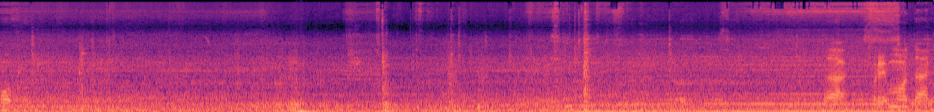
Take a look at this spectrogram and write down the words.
Похуй. Так, прямо далі.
